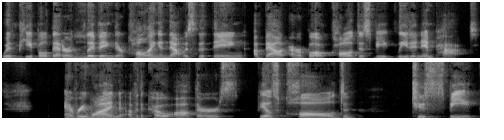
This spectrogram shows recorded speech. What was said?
with people that are living their calling. And that was the thing about our book called To Speak, Lead, and Impact. Every one of the co authors feels called to speak,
